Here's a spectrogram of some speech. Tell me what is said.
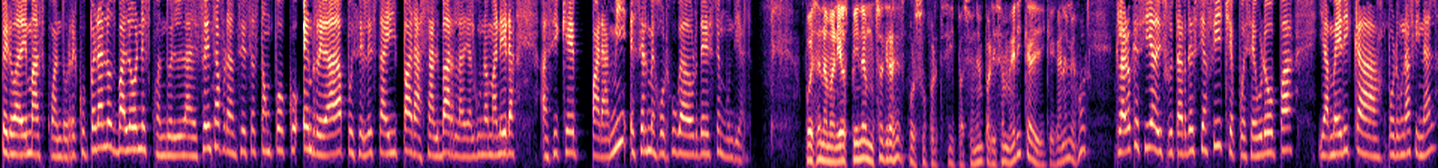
Pero además, cuando recupera los balones, cuando la defensa francesa está un poco enredada, pues él está ahí para salvarla de alguna manera. Así que para mí es el mejor jugador de este mundial. Pues Ana María Ospina, muchas gracias por su participación en París América y que gane el mejor. Claro que sí, a disfrutar de este afiche, pues Europa y América por una final.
